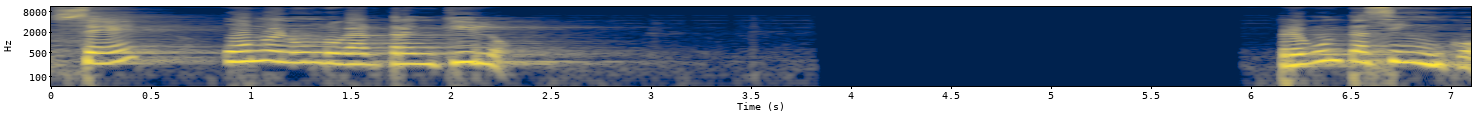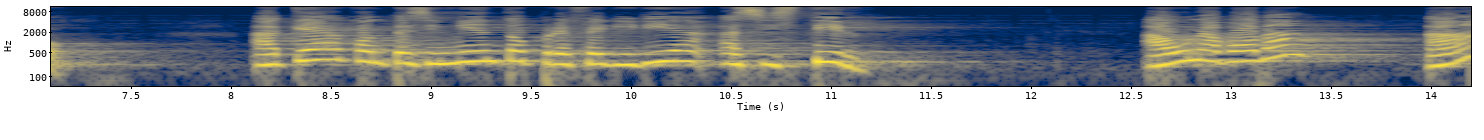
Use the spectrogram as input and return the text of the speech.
C, uno en un lugar tranquilo. Pregunta 5. ¿A qué acontecimiento preferiría asistir? ¿A una boda? A.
